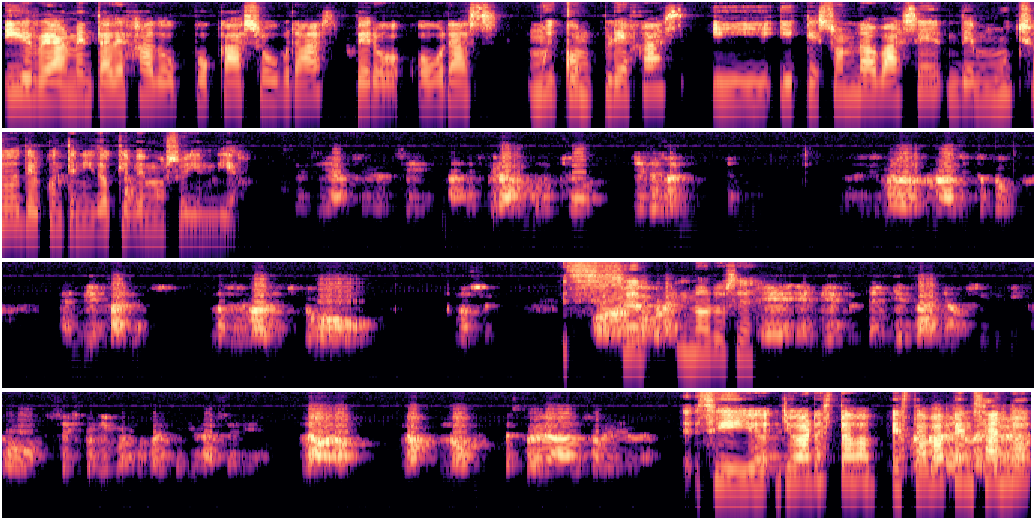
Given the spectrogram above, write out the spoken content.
Y realmente ha dejado pocas obras, pero obras muy complejas y, y que son la base de mucho del contenido que vemos hoy en día. Sí, sí, han, sido- sí, han inspirado mucho. Y es eso, en, en- no sé si me lo, me lo has dicho tú, en 10 años. No sé si me lo has dicho tú o no sé. O lo Sí, leído por ahí. no lo sé. Eh, en 10 en 10 años hizo 6 películas, me parece, y una serie. No, no, no, no esto ya lo sabía yo. Sí, yo, yo ahora estaba, estaba estoy pensando,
